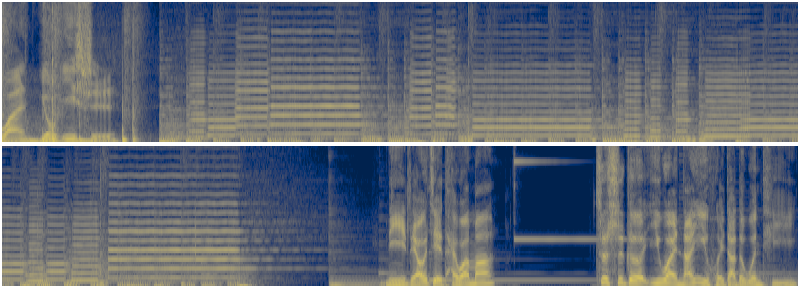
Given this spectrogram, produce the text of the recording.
湾有意史。你了解台湾吗？这是个意外难以回答的问题。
